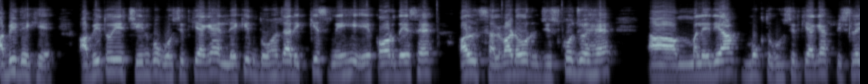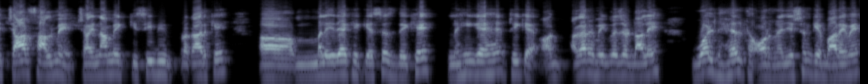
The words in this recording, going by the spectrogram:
अभी देखिए अभी तो ये चीन को घोषित किया गया है लेकिन 2021 में ही एक और देश है अल सल्वाडोर जिसको जो है आ, मलेरिया मुक्त घोषित किया गया। पिछले चार साल में चाइना में किसी भी प्रकार के आ, मलेरिया के केसेस देखे नहीं गए हैं ठीक है। अगर हम एक नज़र डालें वर्ल्ड हेल्थ ऑर्गेनाइजेशन के बारे में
